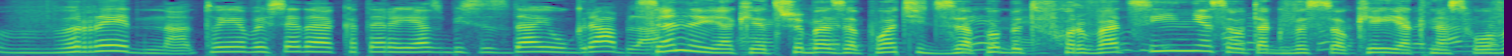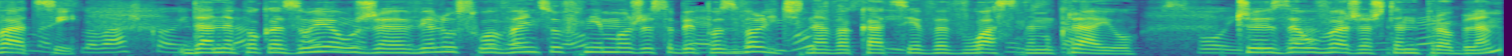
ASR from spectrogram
Wredna. To je beseda, katere jaz bi se zdaj ugrabla. Ceny, jakie trzeba zapłacić za pobyt w Chorwacji, nie są tak wysokie jak na Słowacji. Dane pokazują, że wielu Słoweńców nie może sobie pozwolić na wakacje we własnym kraju. Czy zauważasz ten problem?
